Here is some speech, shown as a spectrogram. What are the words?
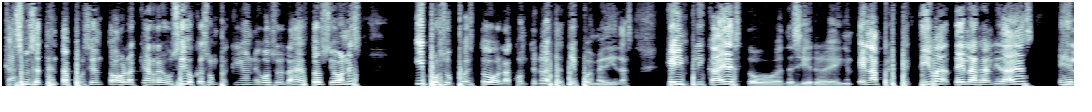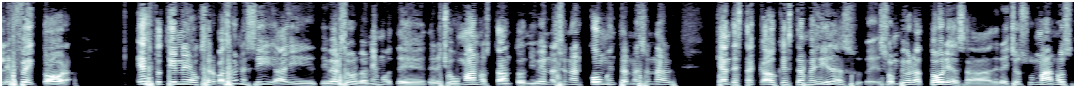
casi un 70% habla que ha reducido, que son pequeños negocios las extorsiones, y por supuesto la continuidad de este tipo de medidas. ¿Qué implica esto? Es decir, en, en la perspectiva de las realidades es el efecto. Ahora, esto tiene observaciones, sí, hay diversos organismos de derechos humanos, tanto a nivel nacional como internacional, que han destacado que estas medidas eh, son violatorias a derechos humanos,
